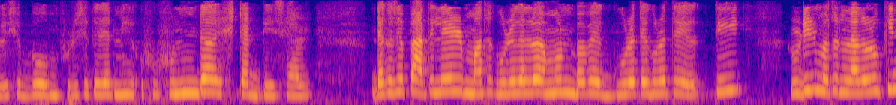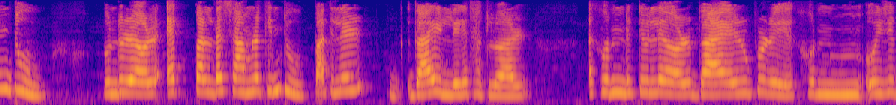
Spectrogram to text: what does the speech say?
ভেবেছে বোম ফুটেছে কে জানি হুন্ডা স্টার্ট দিয়েছে। আর দেখা যায় পাতিলের মাথা ঘুরে গেল এমনভাবে, ঘুরাতে ঘুরাতে একটি রুটির মতন লাগালো কিন্তু। বন্ধুরা ওর এক পাল্টা চামড়া কিন্তু পাতিলের গায়ে লেগে থাকল। আর এখন দেখতে পেলে ওর গায়ের উপরে এখন ওই যে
